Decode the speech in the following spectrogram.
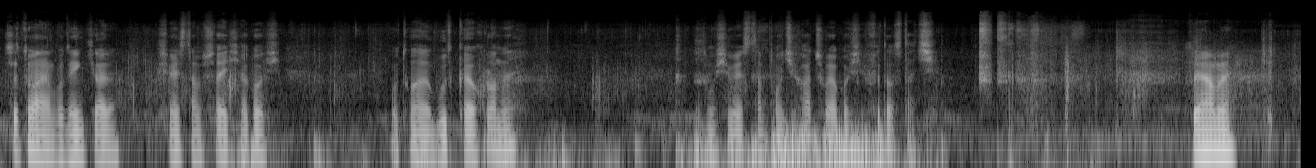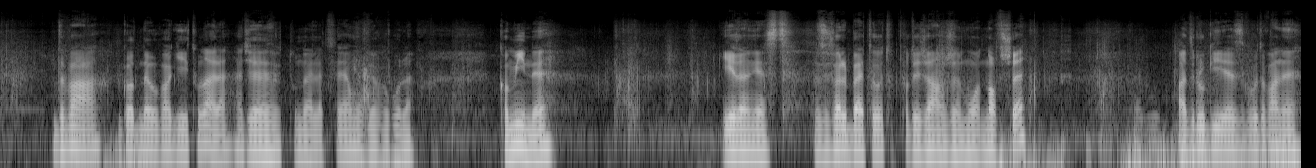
Jeszcze tu mamy budynki, ale musimy tam przejść jakoś. Bo tu mamy budkę ochrony. Więc musimy tam po cichaczu jakoś się wydostać. Tu mamy dwa godne uwagi tunele. A gdzie tunele? Co ja mówię w ogóle? Kominy. Jeden jest z welbetu, to podejrzewam, że nowszy. A drugi jest zbudowany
